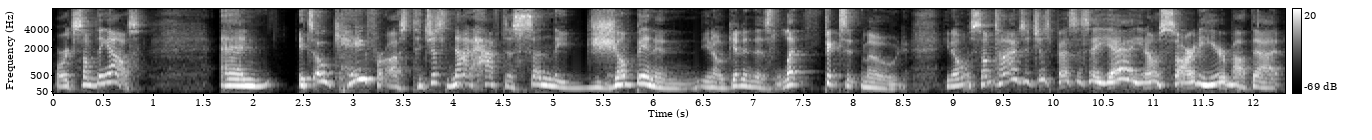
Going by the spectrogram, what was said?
or it's something else. And it's okay for us to just not have to suddenly jump in and you know get in this let fix it mode. You know sometimes it's just best to say yeah you know sorry to hear about that.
